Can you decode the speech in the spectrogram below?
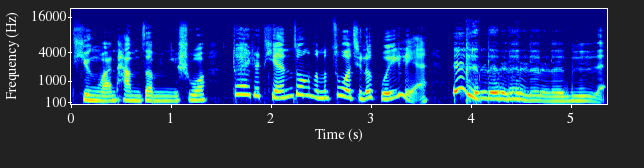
听完他们这么一说，对着甜粽子们做起了鬼脸。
